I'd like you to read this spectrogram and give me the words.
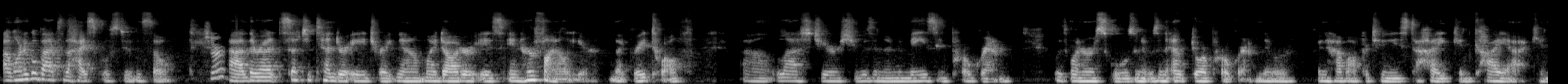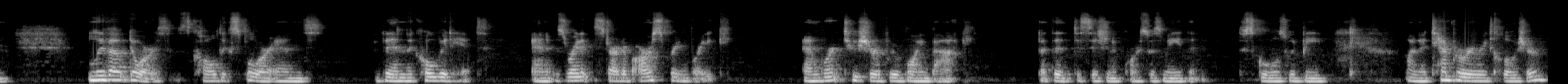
I want to go back to the high school students, though. Sure. Uh, they're at such a tender age right now. My daughter is in her final year, like grade 12. uh, last year, she was in an amazing program with one of her schools, and it was an outdoor program. They were going to have opportunities to hike and kayak and live outdoors. It's called Explore. And then the COVID hit, and it was right at the start of our spring break, and weren't too sure if we were going back. But the decision, of course, was made that schools would be on a temporary closure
